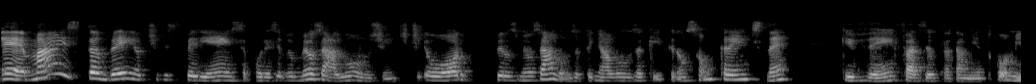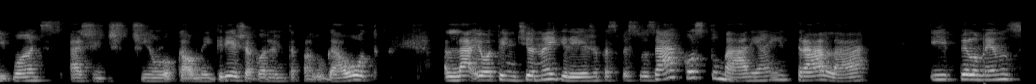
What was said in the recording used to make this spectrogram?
É, mas também eu tive experiência, por exemplo, meus alunos, gente, eu oro pelos meus alunos. Eu tenho alunos aqui que não são crentes, né? Que vêm fazer o tratamento comigo. Antes a gente tinha um local na igreja, agora a gente está para alugar outro lá eu atendia na igreja para as pessoas acostumarem a entrar lá e pelo menos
